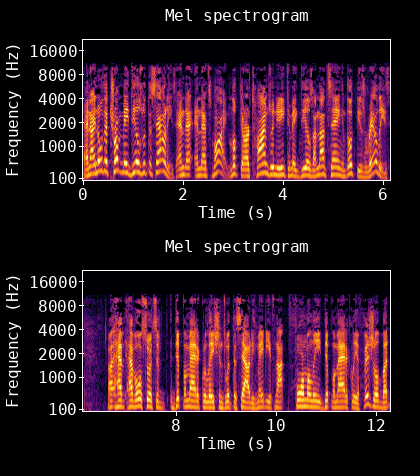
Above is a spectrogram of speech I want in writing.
and I know that Trump made deals with the Saudis, and that, and that's fine. Look, there are times when you need to make deals. I'm not saying, look, the Israelis uh, have have all sorts of diplomatic relations with the Saudis. Maybe it's not formally diplomatically official, but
